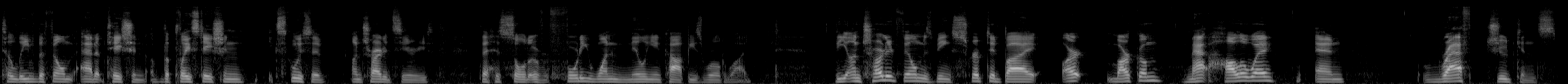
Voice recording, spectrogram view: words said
to leave the film adaptation of the PlayStation exclusive Uncharted series that has sold over 41 million copies worldwide. The Uncharted film is being scripted by Art Marcum, Matt Holloway, and Rafe Judkins,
